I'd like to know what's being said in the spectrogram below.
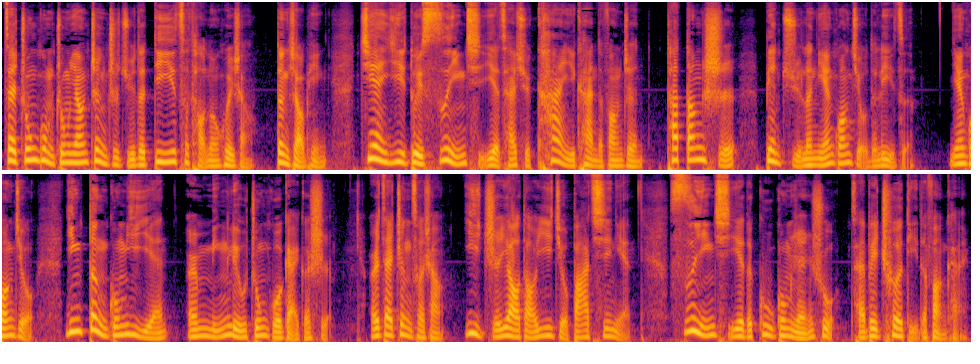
在中共中央政治局的第一次讨论会上，邓小平建议对私营企业采取看一看的方针。他当时便举了年广久的例子。年广久因邓公一言而名留中国改革史，而在政策上一直要到一九八七年，私营企业的雇工人数才被彻底的放开。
